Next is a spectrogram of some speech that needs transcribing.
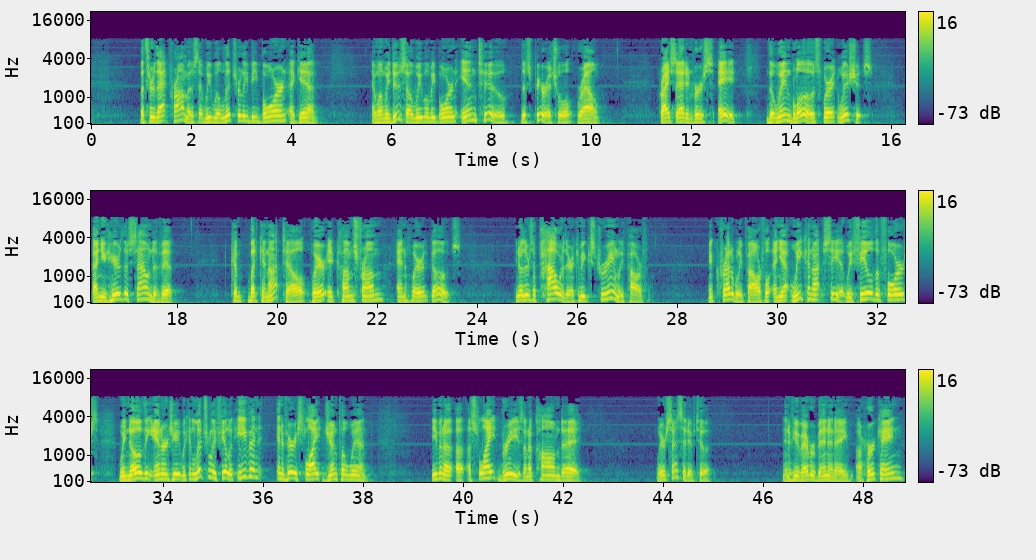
but through that promise that we will literally be born again. And when we do so, we will be born into the spiritual realm. Christ said in verse 8, the wind blows where it wishes, and you hear the sound of it, but cannot tell where it comes from and where it goes. You know, there's a power there. It can be extremely powerful, incredibly powerful, and yet we cannot see it. We feel the force. We know the energy. We can literally feel it even in a very slight, gentle wind, even a, a, a slight breeze on a calm day. We're sensitive to it. And if you've ever been in a, a hurricane,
